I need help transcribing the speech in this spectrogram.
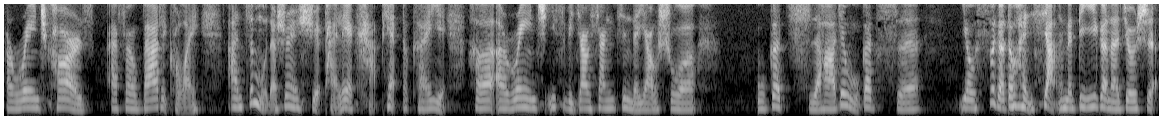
arrange cards alphabetically，按字母的顺序排列卡片都可以。和 arrange 意思比较相近的，要说五个词哈，这五个词有四个都很像。那第一个呢，就是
